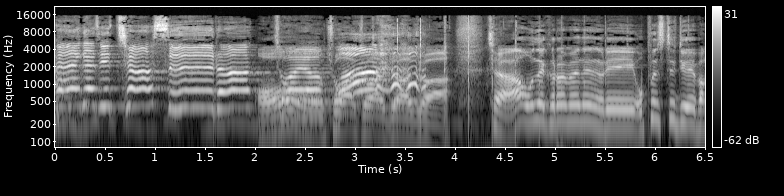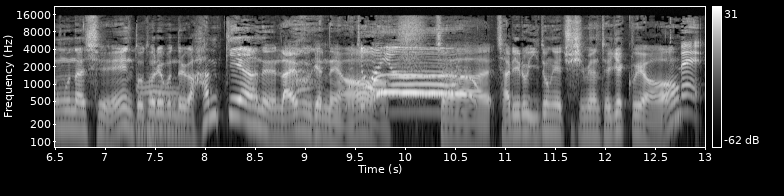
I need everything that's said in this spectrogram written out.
내가 지쳐 쓰러 오, 좋아요. 좋아, 좋아, 좋아, 좋아. 자, 오늘 그러면은 우리 오픈 스튜디오에 방문하신 도토리 분들과 함께하는 라이브겠네요. 좋아요. 자, 자리로 이동해 주시면 되겠고요. 네.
